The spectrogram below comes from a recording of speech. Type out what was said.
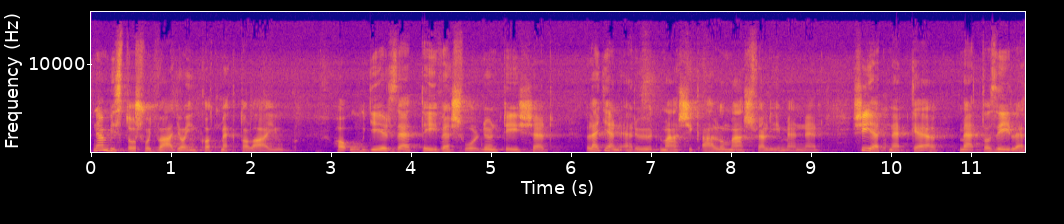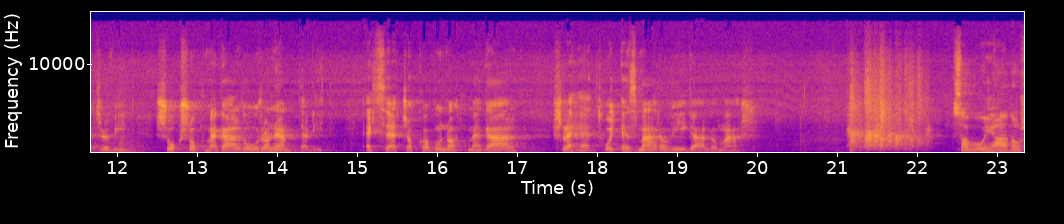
nem biztos, hogy vágyainkat megtaláljuk. Ha úgy érzed, téves volt döntésed, legyen erőd másik állomás felé menned. Sietned kell, mert az élet rövid. Sok-sok megállóra nem telik. Egyszer csak a vonat megáll, s lehet, hogy ez már a végállomás. Szabó János,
